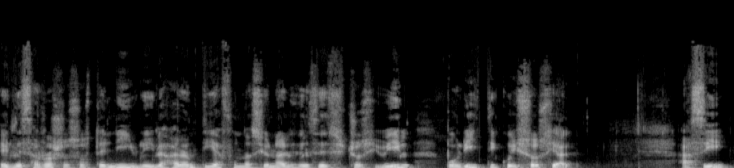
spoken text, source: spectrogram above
el desarrollo sostenible y las garantías fundacionales del derecho civil, político y social. Así,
